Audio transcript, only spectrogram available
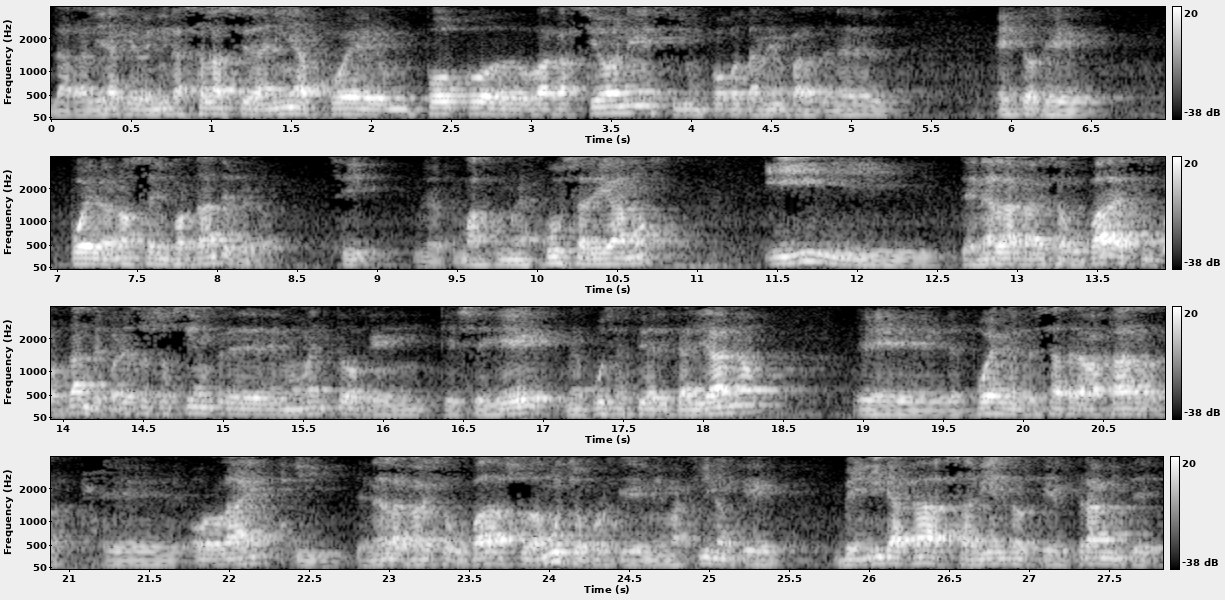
la realidad que venir a hacer la ciudadanía fue un poco de vacaciones y un poco también para tener el, esto que puede o no ser importante, pero sí, más una excusa, digamos. Y tener la cabeza ocupada es importante. Por eso yo siempre, desde el momento que, que llegué, me puse a estudiar italiano. Eh, después empecé a trabajar eh, online y tener la cabeza ocupada ayuda mucho porque me imagino que venir acá sabiendo que el trámite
